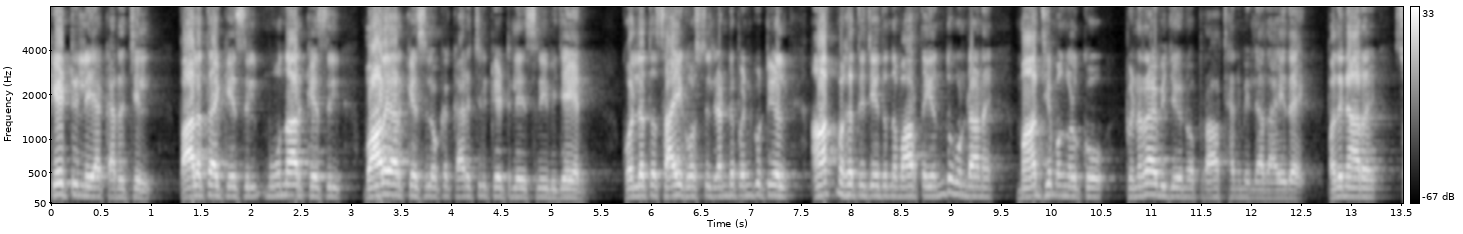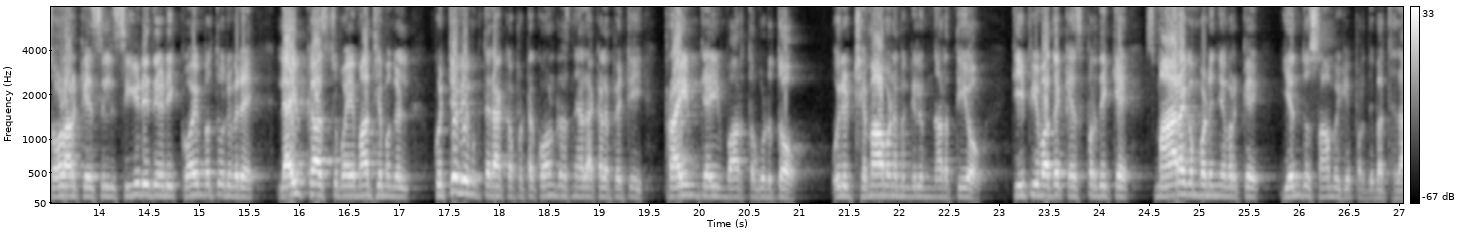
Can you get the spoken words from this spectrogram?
കേട്ടില്ലേ ആ കരച്ചിൽ? പാലത്തായ് കേസിൽ മൂന്നാർ കേസിൽ വാളയാർ കേസിലൊക്കെ കരച്ചിൽ കേട്ടില്ലേ ശ്രീ വിജയൻ? കൊല്ലത്ത് സായി ഹോസ്റ്റലിൽ രണ്ട് പെൺകുട്ടികൾ ആത്മഹത്യ ചെയ്തെന്ന വാർത്ത എന്തുകൊണ്ടാണ് മാധ്യമങ്ങൾക്കോ പിണറായി വിജയനോ പ്രാധാന്യമില്ലാതായത്? പതിനാറ് സോളാർ കേസിൽ സി ഡി തേടി കോയമ്പത്തൂർ വരെ ലൈവ് കാസ്റ്റ് പോയ മാധ്യമങ്ങൾ കുറ്റവിമുക്തരാക്കപ്പെട്ട കോൺഗ്രസ് നേതാക്കളെ പറ്റി പ്രൈം ടൈം വാർത്ത കൊടുത്തോ? ഒരു ക്ഷമാപണമെങ്കിലും നടത്തിയോ? ടി പി വധക്കേസ് പ്രതിക്ക് സ്മാരകം പണിഞ്ഞവർക്ക് എന്തു സാമൂഹ്യ പ്രതിബദ്ധത?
